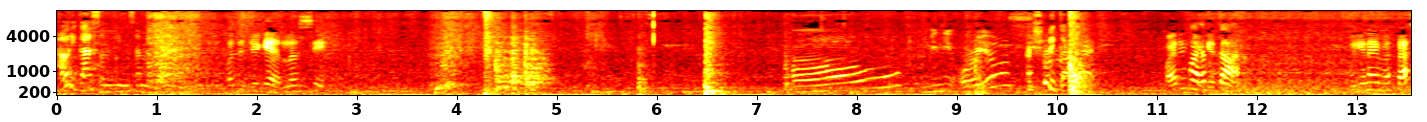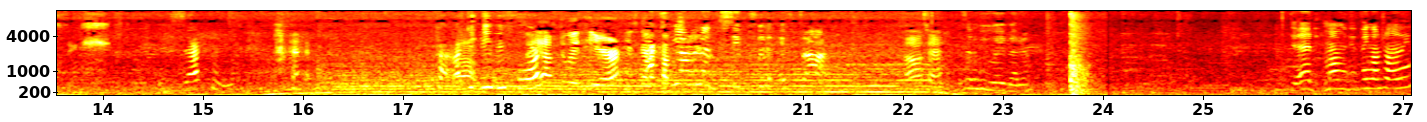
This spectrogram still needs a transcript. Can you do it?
I already got something some of that. What did you get? Let's see. Oh, mini Oreos? I should have got that. Why did What you if get that? that? Well, you're not even fasting. Exactly. Um, I could eat so before. you have to wait here. He's gonna come Actually, I'm gonna sit for the iftar. Okay. It's gonna be way better. Dad, Mom, do you think I'm trying?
